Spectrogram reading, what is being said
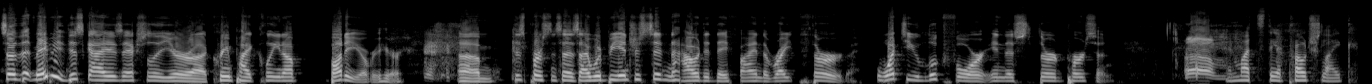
So that maybe this guy is actually your uh, cream pie cleanup buddy over here. Um, this person says, "I would be interested in how did they find the right third? What do you look for in this third person?" Um, And what's the approach like?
